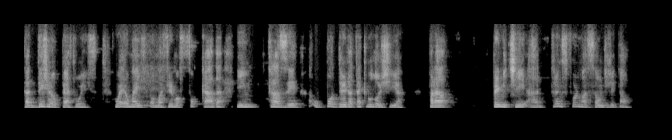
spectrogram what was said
da Digital Pathways. É uma, uma firma focada em trazer o poder da tecnologia para permitir a transformação digital.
